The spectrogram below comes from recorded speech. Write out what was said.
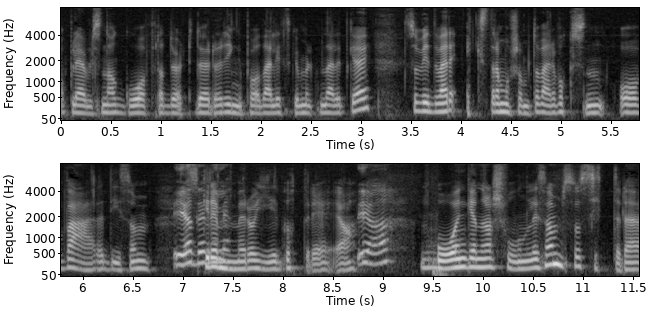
opplevelsen av å gå fra dør til dør og ringe på, og det er litt skummelt, men det er litt gøy, så vil det være ekstra morsomt å være voksen og være de som Ja, det skremmer og gir godteri. Ja. Ja. På en generasjon, liksom, så sitter det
